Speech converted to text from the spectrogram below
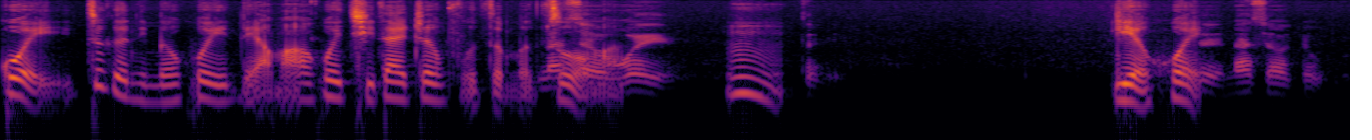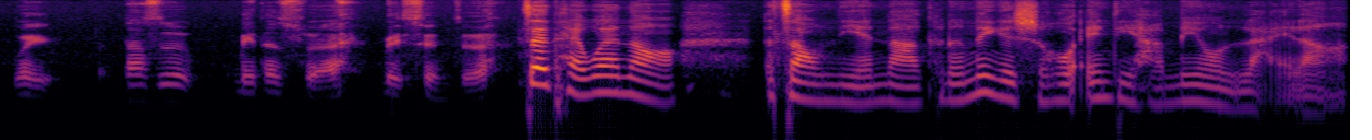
贵？这个你们会聊吗？会期待政府怎么做吗？嗯，对也会。对，那时候就会，但是没得选，没选择。在台湾哦，早年呐、可能那个时候 Andy 还没有来啦。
